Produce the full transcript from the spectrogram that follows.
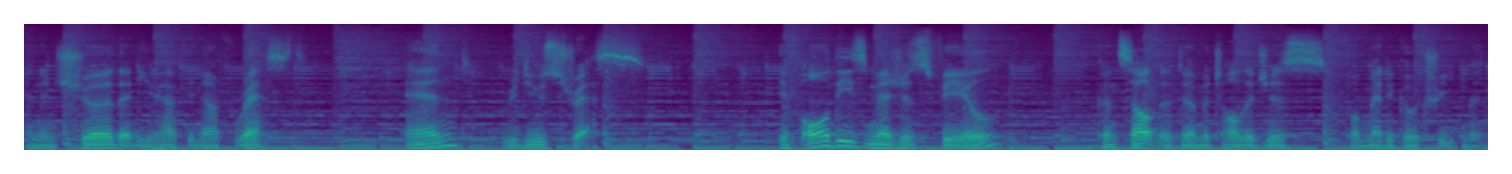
and ensure that you have enough rest. And reduce stress. If all these measures fail, consult a dermatologist for medical treatment.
